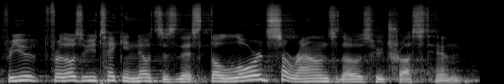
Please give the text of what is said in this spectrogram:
for you, for those of you taking notes, is this the Lord surrounds those who trust him.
